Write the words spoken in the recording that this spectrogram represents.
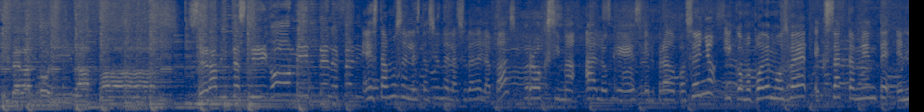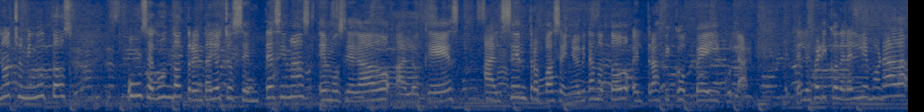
y de la y la paz. Será mi testigo, Estamos en la estación de la ciudad de La Paz, próxima a lo que es el Prado Paseño y como podemos ver exactamente en 8 minutos, 1 segundo, 38 centésimas hemos llegado a lo que es al centro paseño, evitando todo el tráfico vehicular. El teleférico de la línea morada,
